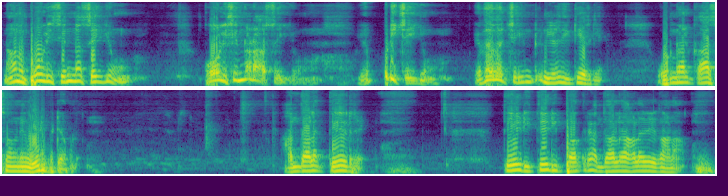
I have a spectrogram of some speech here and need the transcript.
நானும் போலீஸ் என்ன செய்யும்? போலீஸ் என்னடா செய்யும்? எப்படி செய்யும்? எதை எதை செய்யும்னு எழுதிக்கிட்டே இருக்கேன். ஒரு நாள் காசு வாங்கினே ஓடி போயிட்டாப்புல அந்த ஆளை தேடுறேன். தேடி தேடி பார்க்குறேன். அந்த ஆளை அழகே காணாம்.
